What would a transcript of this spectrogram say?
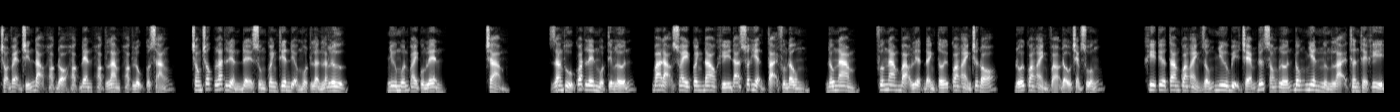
chọn vẹn chín đạo hoặc đỏ hoặc đen hoặc lam hoặc lục của sáng, trong chốc lát liền để xung quanh thiên địa một lần lắc lư. Như muốn bay cùng lên. Chạm. Giang thủ quát lên một tiếng lớn, ba đạo xoay quanh đao khí đã xuất hiện tại phương đông đông nam, phương nam bạo liệt đánh tới quang ảnh trước đó, đối quang ảnh vào đầu chém xuống. Khi tiêu tam quang ảnh giống như bị chém đứt sóng lớn bỗng nhiên ngừng lại thân thể khi,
